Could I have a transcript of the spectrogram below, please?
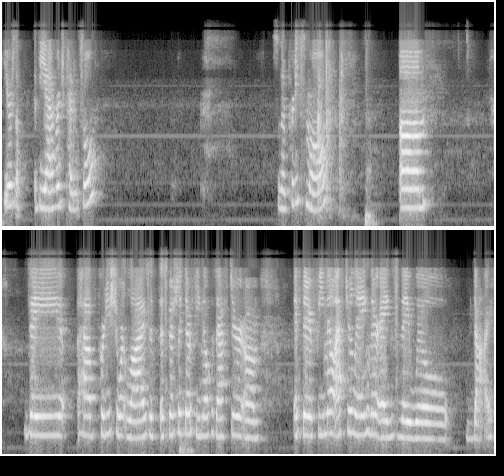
Here's a, the average pencil. So they're pretty small. Um, they have pretty short lives, especially if they're female, because after, um, if they're female, after laying their eggs, they will die.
